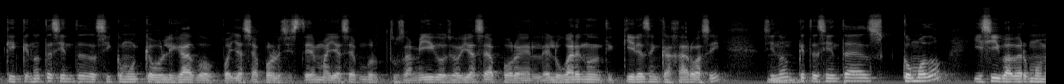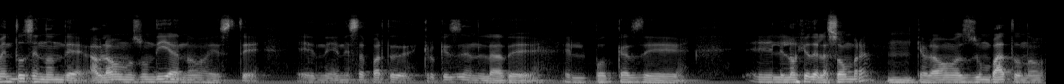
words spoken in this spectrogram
que, que, no te sientes así como que obligado, pues ya sea por el sistema, ya sea por tus amigos o ya sea por el, lugar en donde te quieres encajar o así, sino que te sientas cómodo y sí va a haber momentos en donde hablábamos un día, ¿no? Este, en, en esta parte, de, creo que es en la de el podcast de el elogio de la sombra, que hablábamos de un vato, ¿no?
